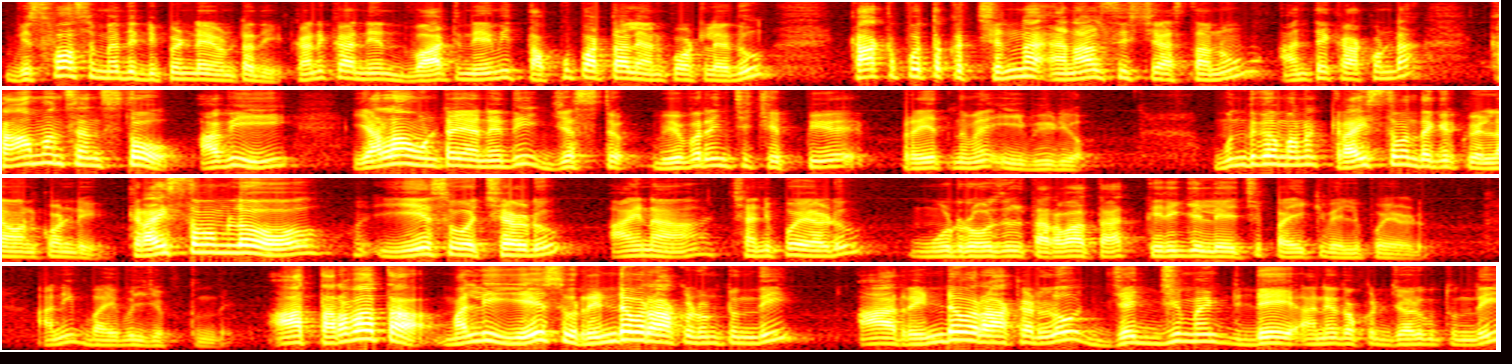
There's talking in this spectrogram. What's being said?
విశ్వాసం మీద డిపెండ్ అయి ఉంటుంది. కనుక నేను వాటిని ఏమీ తప్పు పట్టాలి అనుకోవట్లేదు. కాకపోతే ఒక చిన్న అనాలిసిస్ చేస్తాను. అంతేకాకుండా కామన్ సెన్స్తో అవి ఎలా ఉంటాయి అనేది జస్ట్ వివరించి చెప్పే ప్రయత్నమే ఈ వీడియో ముందుగా మనం క్రైస్తవం దగ్గరికి వెళ్ళాం అనుకోండి. క్రైస్తవంలో యేసు వచ్చాడు ఆయన చనిపోయాడు మూడు రోజుల తర్వాత తిరిగి లేచి పైకి వెళ్ళిపోయాడు అని బైబిల్ చెప్తుంది. ఆ తర్వాత మళ్ళీ యేసు రెండవ రాకడు ఉంటుంది. ఆ రెండవ రాకడలో జడ్జిమెంట్ డే అనేది ఒకటి జరుగుతుంది.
